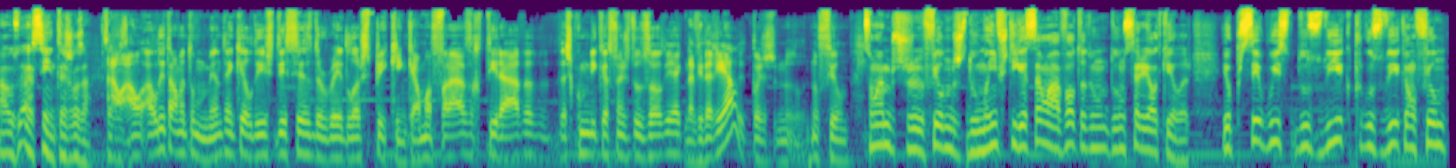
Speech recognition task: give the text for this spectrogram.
Ah, o- ah, sim, tens razão. Tens Há, razão. há- há literalmente um momento em que ele diz This is the Riddler speaking, que é uma frase retirada das comunicações do Zodiac na vida real e depois no, no filme. São ambos eh, filmes de uma investigação à volta de um, de um serial killer. Eu percebo isso do Zodíaco porque o Zodíaco é um filme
